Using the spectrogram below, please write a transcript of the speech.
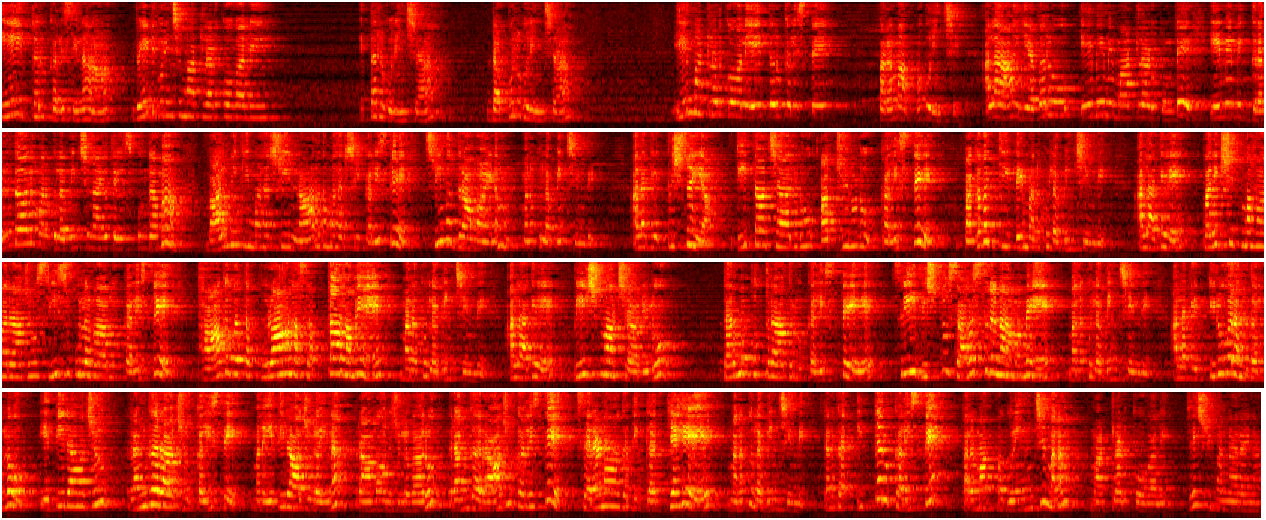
ఏ ఇద్దరు కలిసినా వేటి గురించి మాట్లాడుకోవాలి? ఇతరుల గురించా? డబ్బుల గురించా? ఏం మాట్లాడుకోవాలి ఏ ఇద్దరు కలిస్తే? పరమాత్మ గురించి. అలా ఎవరు ఏమేమి మాట్లాడుకుంటే ఏమేమి గ్రంథాలు మనకు లభించినాయో తెలుసుకుందామా? వాల్మీకి మహర్షి నారద మహర్షి కలిస్తే శ్రీమద్ రామాయణం మనకు లభించింది. అలాగే కృష్ణయ్య గీతాచార్యుడు అర్జునుడు కలిస్తే భగవద్గీతే మనకు లభించింది. అలాగే పరీక్షిత్ మహారాజు శ్రీసుకుల వారు కలిస్తే భాగవత పురాణ సప్తాహమే మనకు లభించింది. అలాగే భీష్మాచార్యులు ధర్మపుత్రాదులు కలిస్తే శ్రీ విష్ణు సహస్రనామమే మనకు లభించింది. అలాగే తిరువరంగంలో యతిరాజు రంగరాజు కలిస్తే మన యతిరాజులైన రామానుజుల వారు రంగరాజు కలిస్తే శరణాగతి గద్యయే మనకు లభించింది. కనుక ఇద్దరు కలిస్తే పరమాత్మ గురించి మనం మాట్లాడుకోవాలి. జై శ్రీమన్నారాయణ.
